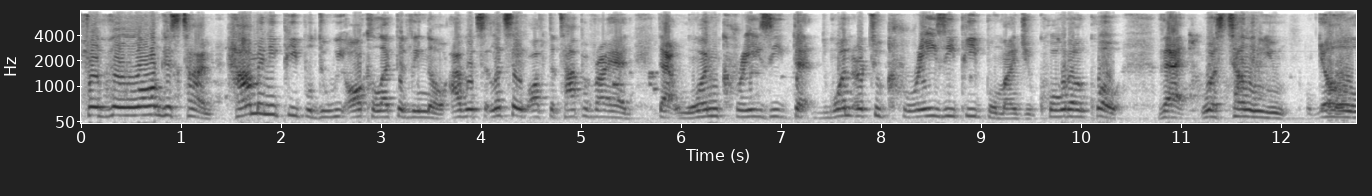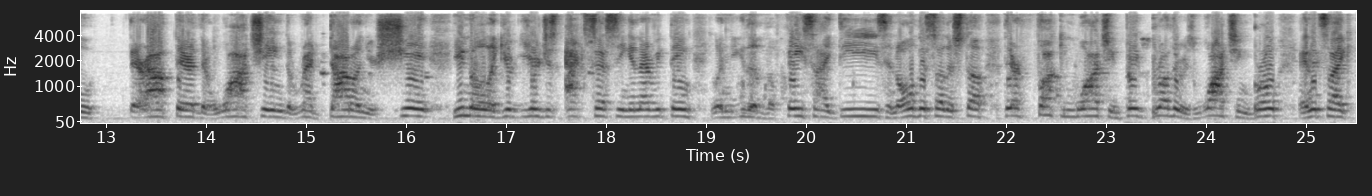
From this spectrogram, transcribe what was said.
for the longest time, how many people do we all collectively know? I would say, let's say off the top of our head, that one crazy, that one or two crazy people, mind you, quote unquote, that was telling you, yo, they're out there, they're watching the red dot on your shit. You know, like you're you're just accessing and everything. When the face IDs and all this other stuff, they're fucking watching. Big Brother is watching, bro. And it's like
